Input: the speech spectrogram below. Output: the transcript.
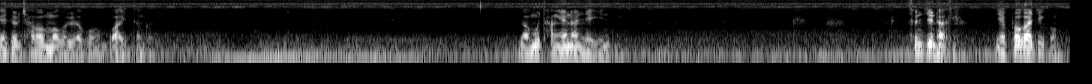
애들 잡아먹으려고 와 있던 거예요. 너무 당연한 얘기인데 순진하게 예뻐가지고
